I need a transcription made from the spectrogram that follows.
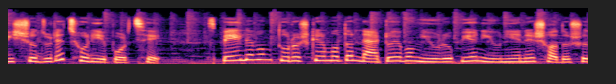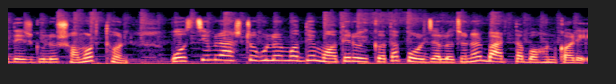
বিশ্বজুড়ে ছড়িয়ে পড়ছে। স্পেন এবং তুরস্কের মতো ন্যাটো এবং ইউরোপিয়ান ইউনিয়নের সদস্য দেশগুলোর সমর্থন পশ্চিম রাষ্ট্রগুলোর মধ্যে মতের ঐক্যতা পর্যালোচনার বার্তা বহন করে।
